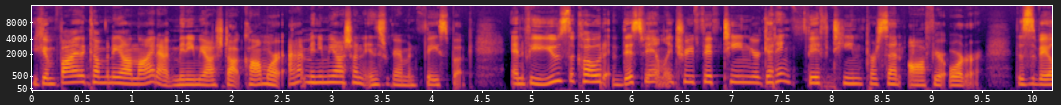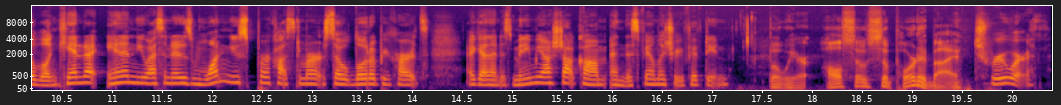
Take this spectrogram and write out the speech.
You can find the company online at minimioche.com or at minimioche on Instagram and Facebook. And if you use the code thisfamilytree15, you're getting 15% off your order. This is available in Canada and in the US, and it is one use per customer. So load up your carts. Again, that is minimioche.com and thisfamilytree15. But we are also supported by Tru Earth.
